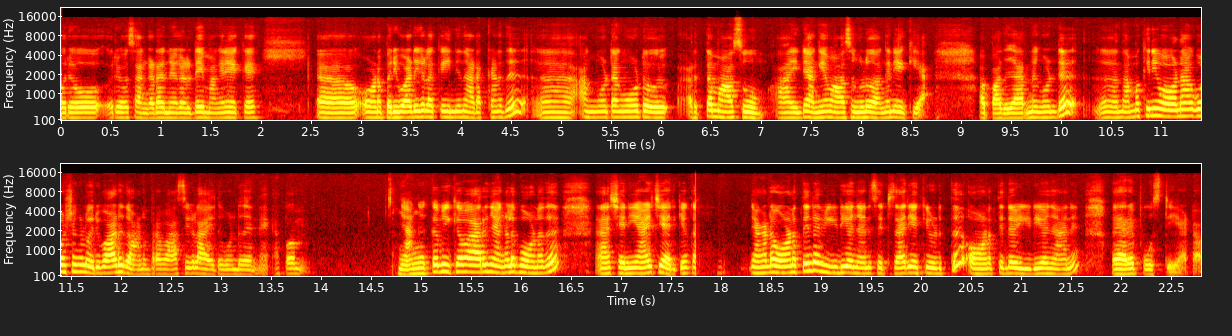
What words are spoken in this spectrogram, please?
ഓരോ ഓരോ സംഘടനകളുടെയും അങ്ങനെയൊക്കെ ഓണപരിപാടികളൊക്കെ ഇനി നടക്കണത് അങ്ങോട്ട് അങ്ങോട്ടങ്ങോട്ട് അടുത്ത മാസവും അതിന്റെ അങ്ങേ മാസങ്ങളും അങ്ങനെയൊക്കെയാണ് അപ്പോൾ അത് കാരണം കൊണ്ട് നമുക്കിനി ഓണാഘോഷങ്ങൾ ഒരുപാട് കാണും പ്രവാസികളായതുകൊണ്ട് തന്നെ. അപ്പം ഞങ്ങൾക്ക് മിക്കവാറും ഞങ്ങൾ പോണത് ശനിയാഴ്ച ശനിയാഴ്ചയായിരിക്കും. ഞങ്ങളുടെ ഓണത്തിന്റെ വീഡിയോ ഞാൻ സെറ്റ് സാരിയൊക്കെ എടുത്ത് ഓണത്തിന്റെ വീഡിയോ ഞാൻ വേറെ പോസ്റ്റ് ചെയ്യാം കേട്ടോ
